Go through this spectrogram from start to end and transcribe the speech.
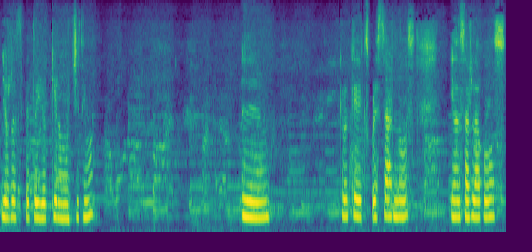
yo respeto y yo quiero muchísimo. Eh, creo que expresarnos y alzar la voz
